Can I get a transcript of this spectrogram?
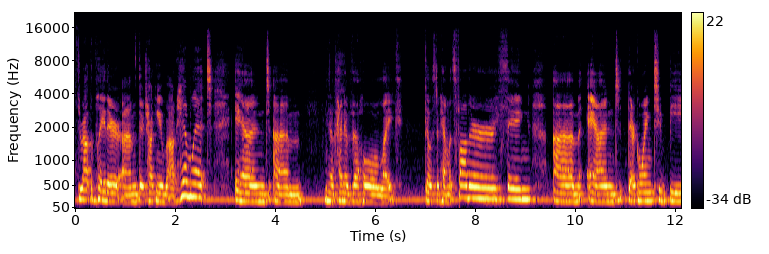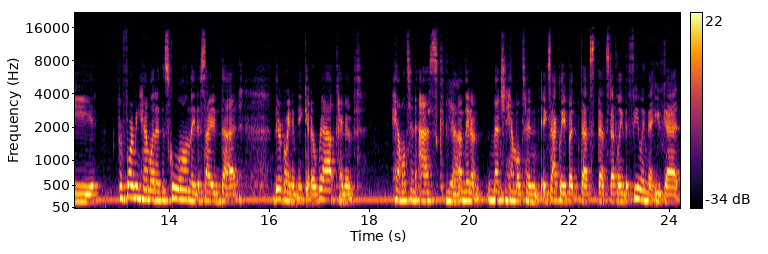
throughout the play, they're um, they're talking about Hamlet and um, you know, kind of the whole like ghost of Hamlet's father thing, um, and they're going to be performing Hamlet at the school, and they decide that they're going to make it a rap kind of Hamilton esque. Yeah. Um, they don't mention Hamilton exactly, but that's that's definitely the feeling that you get.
